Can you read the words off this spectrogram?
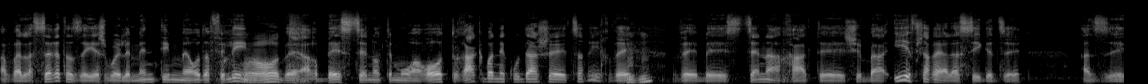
אבל הסרט הזה יש בו אלמנטים מאוד אפלים. מאוד. והרבה סצנות מוארות רק בנקודה שצריך. ו- מהמם. ובסצנה אחת אה, שבה אי אפשר היה להשיג את זה, אז אה,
